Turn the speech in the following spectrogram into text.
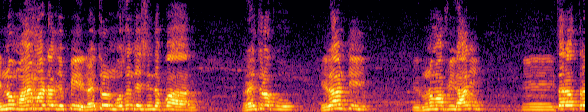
ఎన్నో మాయమాటలు చెప్పి రైతులను మోసం చేసింది తప్ప రైతులకు ఎలాంటి రుణమాఫీ కానీ ఇతరత్ర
